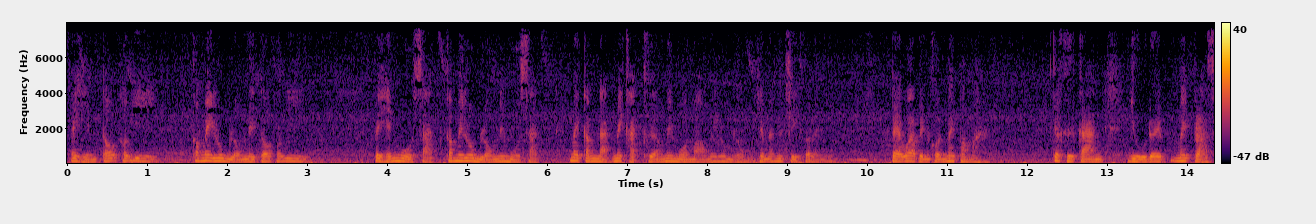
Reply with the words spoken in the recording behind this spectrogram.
ไปเห็นโต๊ะเก้าอี้ ก็ไม่ลุ่มหลงในโต๊ะเก้าอี้ ไปเห็นหมูสัตว์ ก็ไม่ลุ่มหลงในหมูสัตว์ ไม่กำหนัดไม่ขัดเคืองไม่มัวเมาไม่ลุ่มหลงใช่ไหมมันสี่กรณีแปลว่าเป็นคนไม่ประมาทก็คือการอยู่โดยไม่ปราศ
